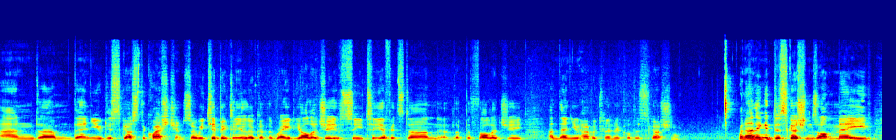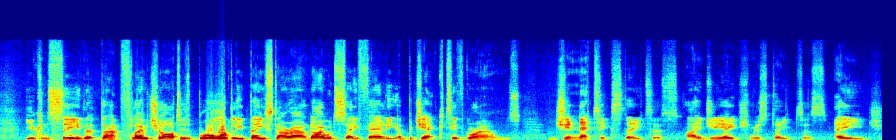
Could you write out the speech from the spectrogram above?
and um, then you discuss the question. So we typically look at the radiology, the CT if it's done, uh, the pathology, and then you have a clinical discussion. And I think discussions are made, you can see that that flow chart is broadly based around, I would say, fairly objective grounds. Genetic status, IGH status, age.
